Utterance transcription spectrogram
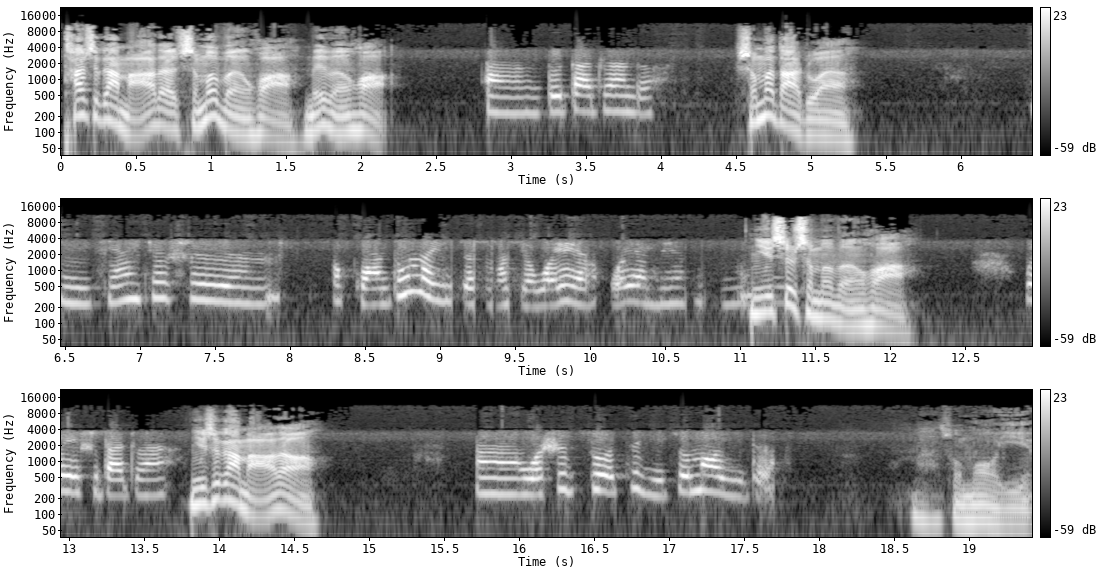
他是干嘛的？什么文化？没文化。嗯，读大专的。什么大专？以前就是广东的一些什么学，我也我也没。你是什么文化？我也是大专。你是干嘛的？嗯，我是做自己做贸易的。啊，做贸易。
